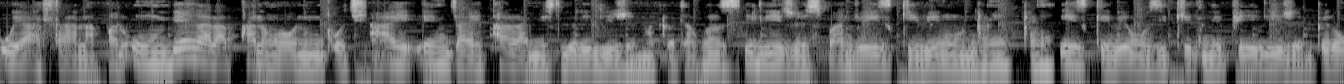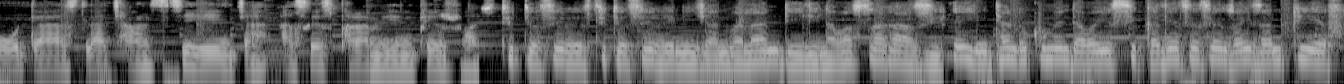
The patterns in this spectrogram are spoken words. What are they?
uyahlala phana umbeka laphana ngoba wena umqotshi hhayi entsha iphakamise ilwele ilizwe madoda kunzi ilizwe sibanjwe izigebengu nqinqi izigebengu zikidnephile ilizwe mpela ukuthi asila chance siyintsha asike siphakamileni phezulu. Studio seven studio seven njani balandeli nabasakazi? Eyi ngithanda ukhuluma indaba yesiga lesi esenziwa i-zanup f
